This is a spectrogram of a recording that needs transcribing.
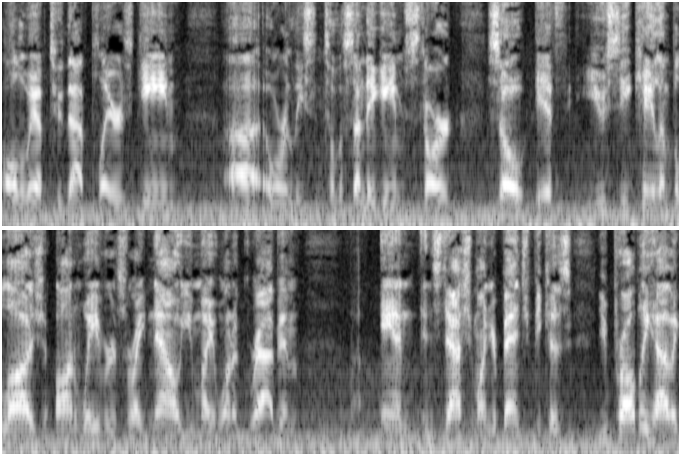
all the way up to that player's game, uh, or at least until the Sunday games start. So if you see Kalen Ballage on waivers right now, you might want to grab him uh, and and stash him on your bench because you probably have a,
